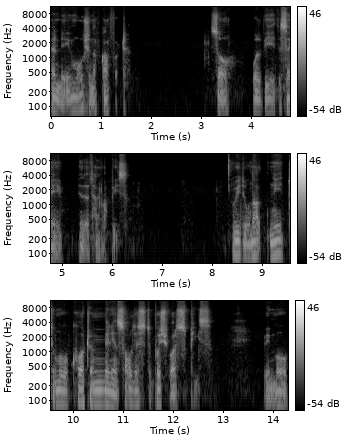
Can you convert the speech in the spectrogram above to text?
and the emotion of comfort. So will be the same in the time of peace. we do not need to move quarter million soldiers to push for peace. We move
